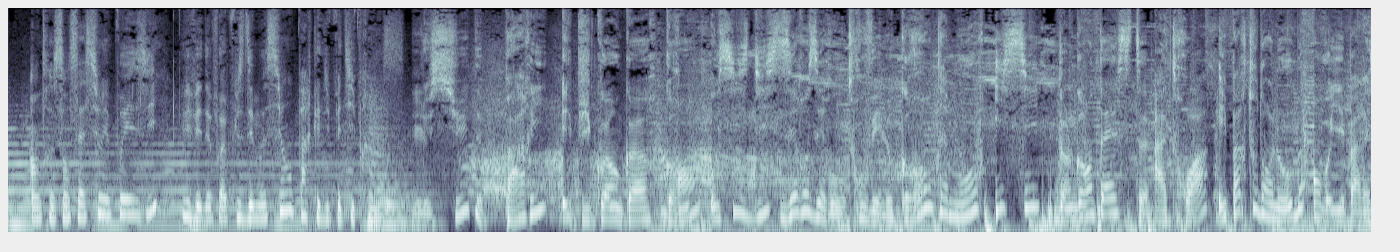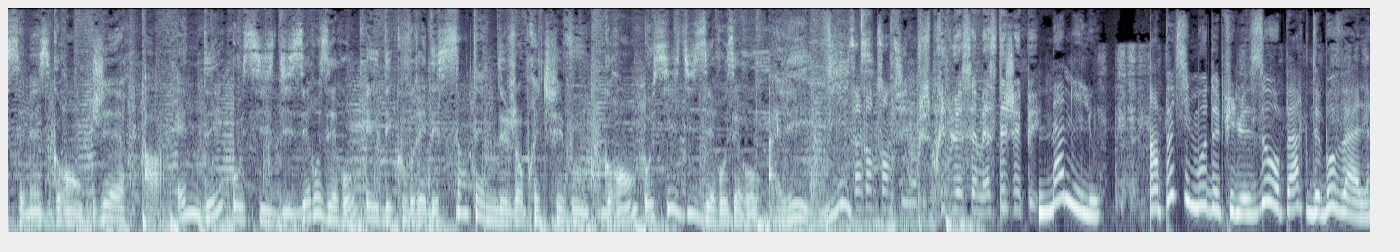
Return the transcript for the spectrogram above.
Entre sensations et poésie, vivez deux fois plus d'émotions au Parc du Petit Prince. Le Sud, Paris, et puis quoi encore? Grand au 61000. Trouvez le grand amour ici, dans le Grand Est, à Troyes et partout dans l'Aube. Envoyez par SMS grand G-R-A-N-D au 61000 et découvrez des centaines de gens près de chez vous. Grand au 61000. Allez, vite 50 centimes plus prix du SMS DGP. Mamilou. Un petit mot depuis le zoo au parc de Beauval.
